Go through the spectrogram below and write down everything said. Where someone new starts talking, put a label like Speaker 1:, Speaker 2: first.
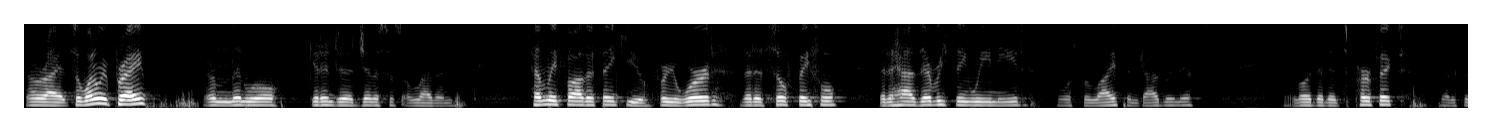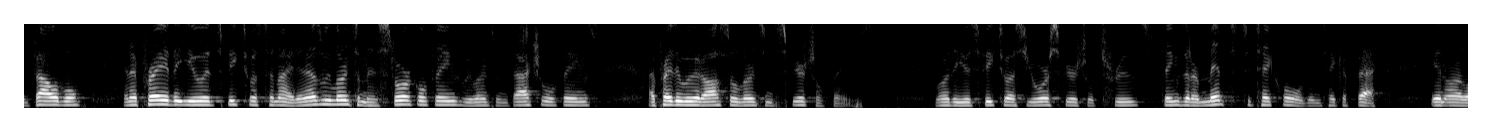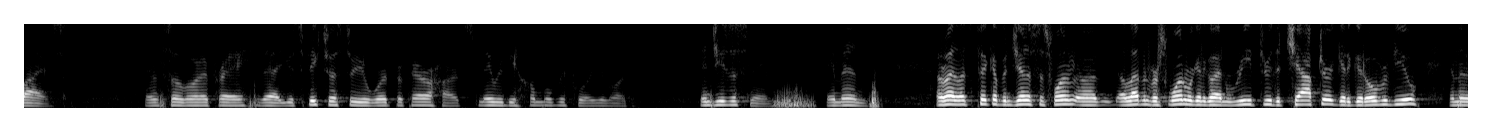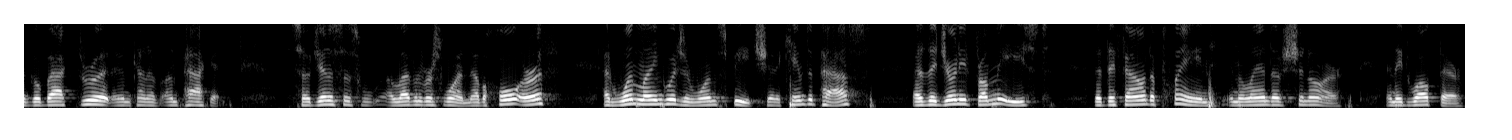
Speaker 1: All right, so why don't we pray, and then we'll get into Genesis 11. Heavenly Father, thank you for your word, that is so faithful, that it has everything we need, Lord, for life and godliness. Lord, that it's perfect, that it's infallible. And I pray that you would speak to us tonight. And as we learn some historical things, we learn some factual things, I pray that we would also learn some spiritual things. Lord, that you would speak to us your spiritual truths, things that are meant to take hold and take effect in our lives. And so, Lord, I pray that you'd speak to us through your word, prepare our hearts. May we be humble before you, Lord. In Jesus' name, amen. All right, let's pick up in Genesis 1, uh, 11, verse 1. We're going to go ahead and read through the chapter, get a good overview, and then go back through it and kind of unpack it. So, Genesis 11, verse 1. Now the whole earth had one language and one speech. And it came to pass, as they journeyed from the east, that they found a plain in the land of Shinar, and they dwelt there.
